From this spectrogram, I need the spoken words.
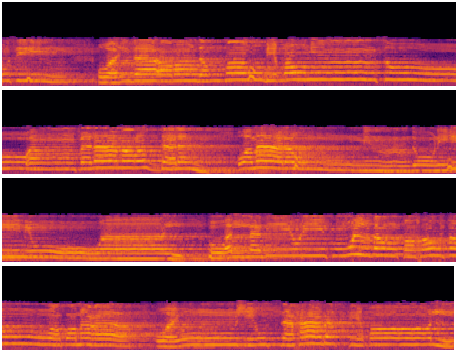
بأنفسهم وإذا وينشئ السحاب الثقال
